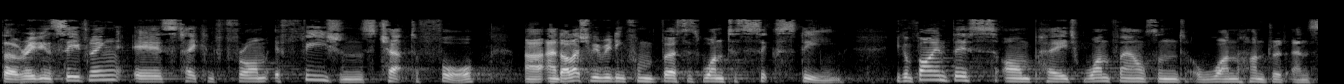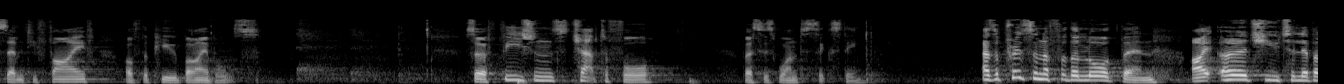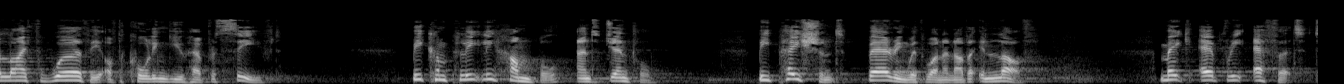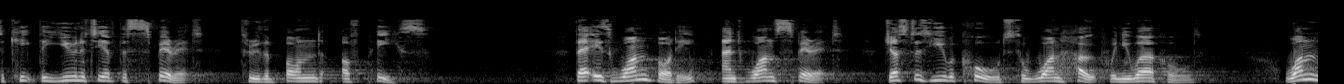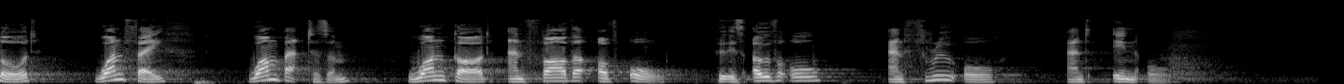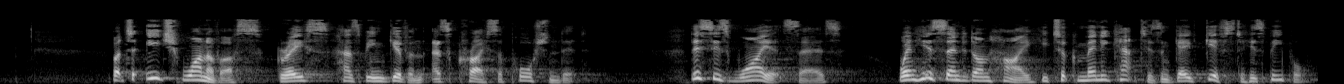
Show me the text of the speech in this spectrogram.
The reading this evening is taken from Ephesians chapter 4, uh, and I'll actually be reading from verses 1 to 16. You can find this on page 1175 of the Pew Bibles. So Ephesians chapter 4, verses 1 to 16. As a prisoner for the Lord then, I urge you to live a life worthy of the calling you have received be completely humble and gentle. Be patient, bearing with one another in love. Make every effort to keep the unity of the Spirit through the bond of peace. There is one body and one Spirit, just as you were called to one hope when you were called. One Lord, one faith, one baptism, one God and Father of all who is over all and through all and in all. But to each one of us, grace has been given as Christ apportioned it. This is why it says, when he ascended on high, he took many captives and gave gifts to his people.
